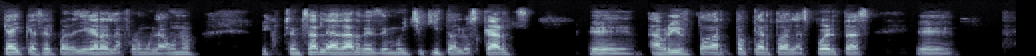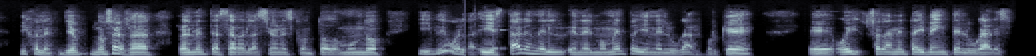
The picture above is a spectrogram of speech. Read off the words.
qué hay que hacer para llegar a la Fórmula 1 y pues empezarle a dar desde muy chiquito a los karts, eh, abrir tocar todas las puertas, eh, híjole, no sé, o sea, realmente hacer relaciones con todo mundo y, digo, y estar en el, en el momento y en el lugar, porque eh, hoy solamente hay 20 lugares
